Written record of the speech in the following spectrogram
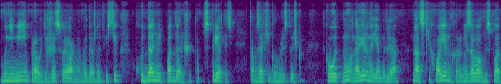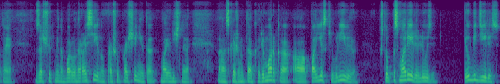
мы не имеем права держать свою армию. Мы должны отвести куда-нибудь подальше, там, спрятать там, за фиговым листочком. Так вот, ну, наверное, я бы для нацистских военных организовал бесплатное за счет Минобороны России, но прошу прощения, это моя личная, а, скажем так, ремарка, о поездке в Ливию, чтобы посмотрели люди и убедились,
